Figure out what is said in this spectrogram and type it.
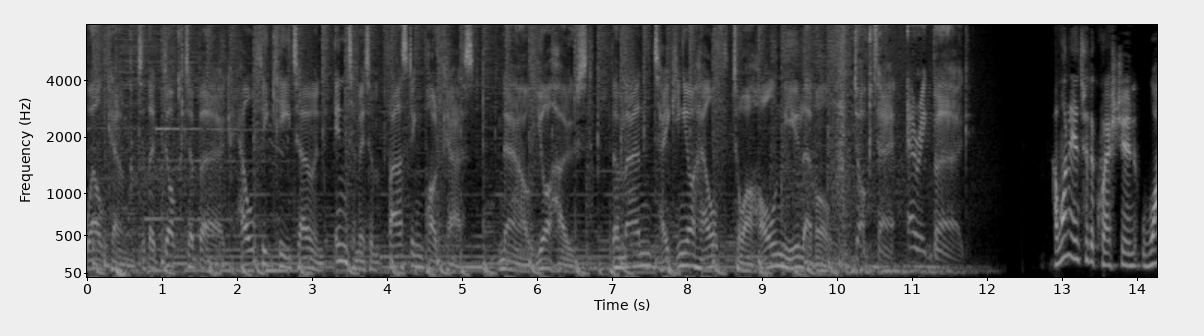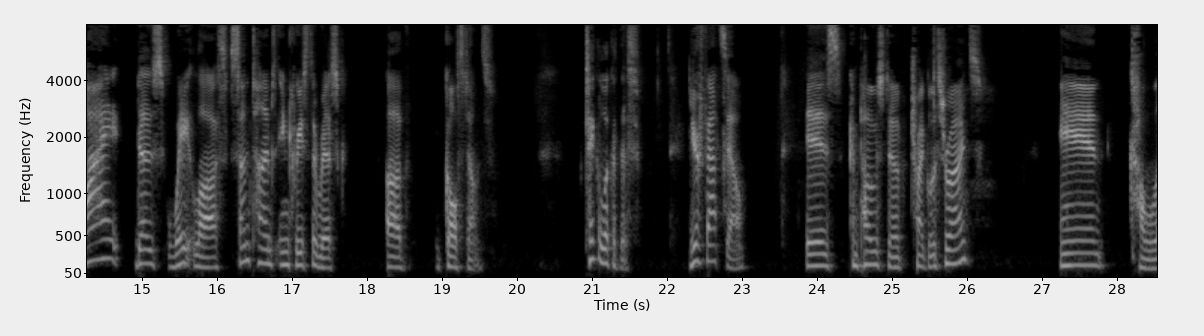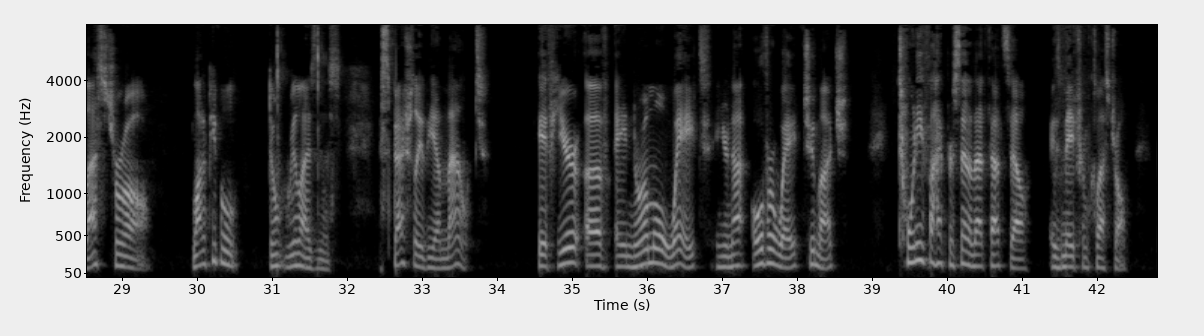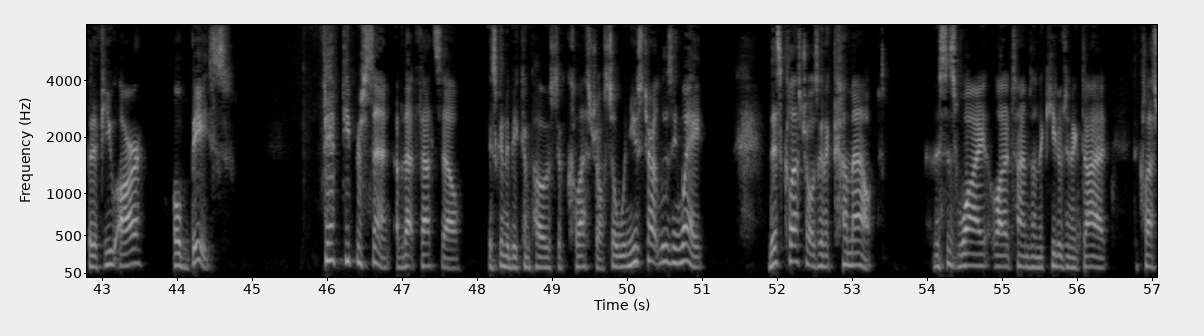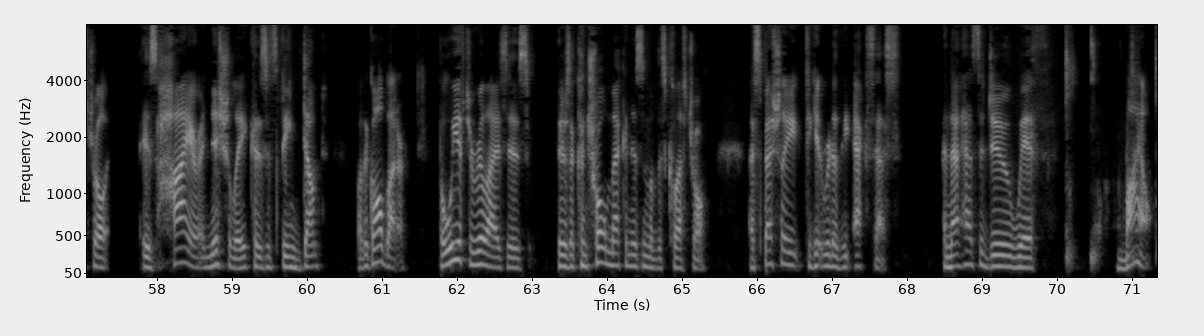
Welcome to the Dr. Berg Healthy Keto and Intermittent Fasting Podcast. Now, your host, the man taking your health to a whole new level, Dr. Eric Berg. I want to answer the question why does weight loss sometimes increase the risk of gallstones? Take a look at this. Your fat cell is composed of triglycerides and cholesterol. A lot of people don't realize this, especially the amount. If you're of a normal weight and you're not overweight too much, 25% of that fat cell is made from cholesterol. But if you are obese, 50% of that fat cell is going to be composed of cholesterol. So when you start losing weight, this cholesterol is going to come out. This is why a lot of times on the ketogenic diet, the cholesterol is higher initially because it's being dumped by the gallbladder. But what you have to realize is there's a control mechanism of this cholesterol, especially to get rid of the excess. And that has to do with bile.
